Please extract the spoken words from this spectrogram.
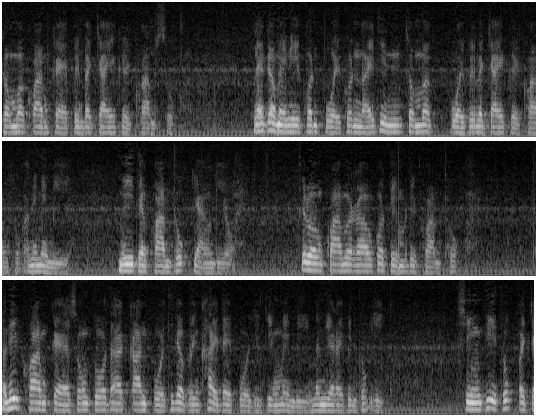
ชมว่าความแก่เป็นปัจจัยเกิดความสุข และก็ไม่มีคนป่วยคนไหนที่ชมว่าป่วยเป็นปัจจัยเกิดความสุข อันนี้ไม่มี มีแต่ความทุกข์อย่างเดียวรวมความว่าเราก็เต็มไปด้วยความทุกข์ท่านี้ความแก่ทรงตัวอาการป่วยที่เราเป็นไข้ได้ป่วยจริง ๆ ไม่มี มันมีอะไรเป็นทุกข์อีก สิ่งที่ทุกประจ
